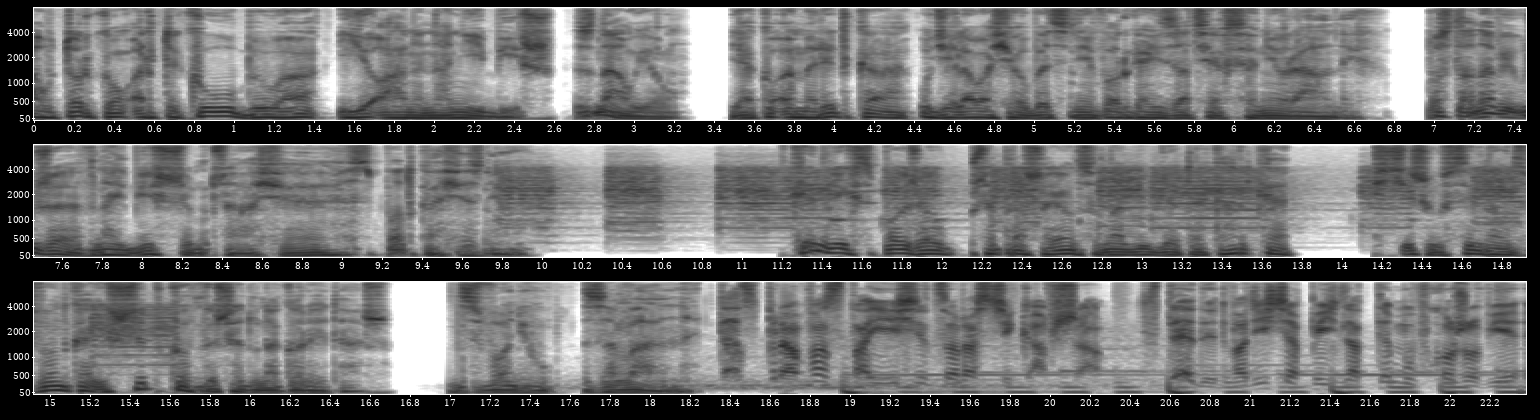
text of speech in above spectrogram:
Autorką artykułu była Joanna Nibisz. Znał ją. Jako emerytka udzielała się obecnie w organizacjach senioralnych. Postanowił, że w najbliższym czasie spotka się z nią. Kenrich spojrzał przepraszająco na bibliotekarkę, ściszył sygnał dzwonka i szybko wyszedł na korytarz. Dzwonił zawalny. Ta sprawa staje się coraz ciekawsza. Wtedy, 25 lat temu w Chorzowie,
